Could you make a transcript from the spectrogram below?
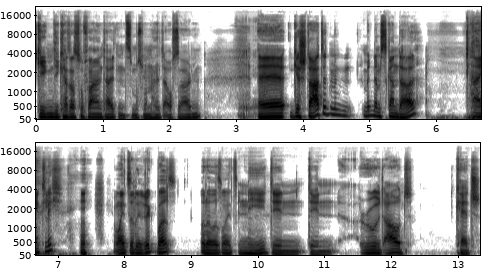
Gegen die katastrophalen Titans, muss man halt auch sagen. Äh, gestartet mit, mit einem Skandal. Eigentlich. Meinst du den Rückpass? Oder was meinst du? Nee, den, den Ruled Out Catch.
